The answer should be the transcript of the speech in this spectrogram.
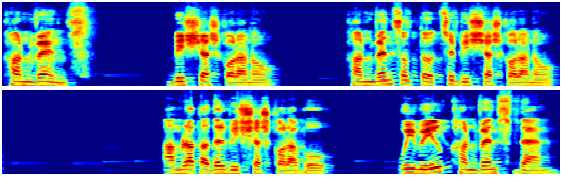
convince বিশ্বাস করানো. কনভেন্স অর্থ হচ্ছে বিশ্বাস করানো। আমরা তাদের বিশ্বাস করাবো। উই উইল কনভেন্স দ্যাম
